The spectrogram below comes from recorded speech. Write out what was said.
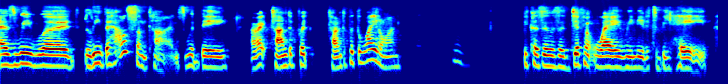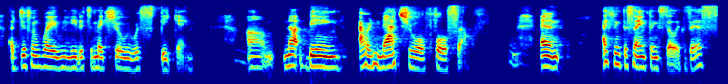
as we would leave the house sometimes would be, all right, time to put time to put the white on. Hmm. Because it was a different way we needed to behave, a different way we needed to make sure we were speaking, hmm. um, not being our natural full self. Mm. And I think the same thing still exists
